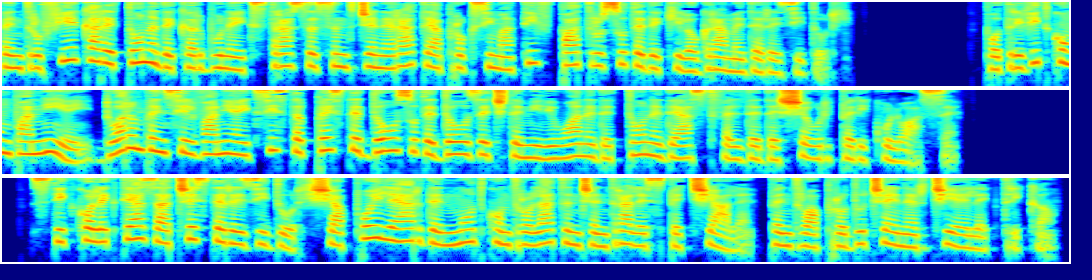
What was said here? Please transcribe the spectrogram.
Pentru fiecare tonă de cărbune extrasă sunt generate aproximativ 400 de kilograme de reziduri. Potrivit companiei, doar în Pennsylvania există peste 220 de milioane de tone de astfel de deșeuri periculoase. STIC colectează aceste reziduri și apoi le arde în mod controlat în centrale speciale pentru a produce energie electrică.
